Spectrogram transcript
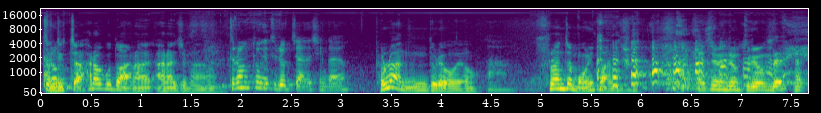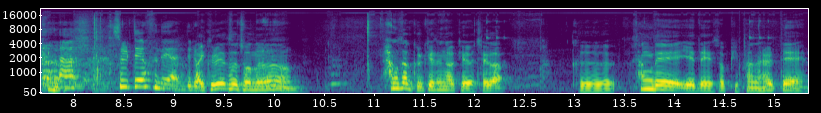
당직자 하라고도 안, 하, 안 하지만 드럼통이 두렵지 않으신가요? 별로 안 두려워요. 아. 술 한 잔 먹으니까 안 두려워. 사실은 좀 두려운데. 술 때문에 안 두렵. 아니 그래서 저는 항상 그렇게 생각해요. 제가 그 상대에 대해서 비판을 할 때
